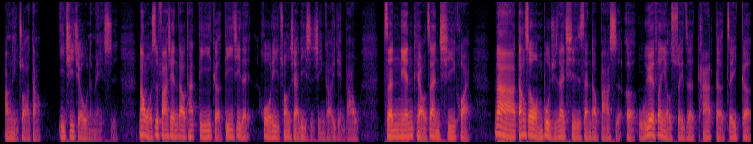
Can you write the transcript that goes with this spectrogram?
帮你抓到一七九五的美食。那我是发现到它第一个第一季的。获利创下历史新高，一点八五，整年挑战七块。那当时我们布局在七十三到八十二，五月份有随着它的这个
